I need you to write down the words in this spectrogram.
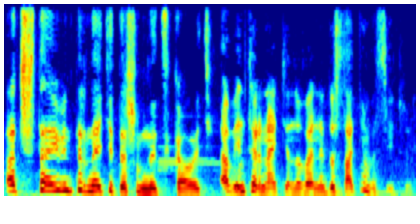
А читаю в інтернеті те, що мене цікавить. А в інтернеті новини достатньо висвітлюють?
